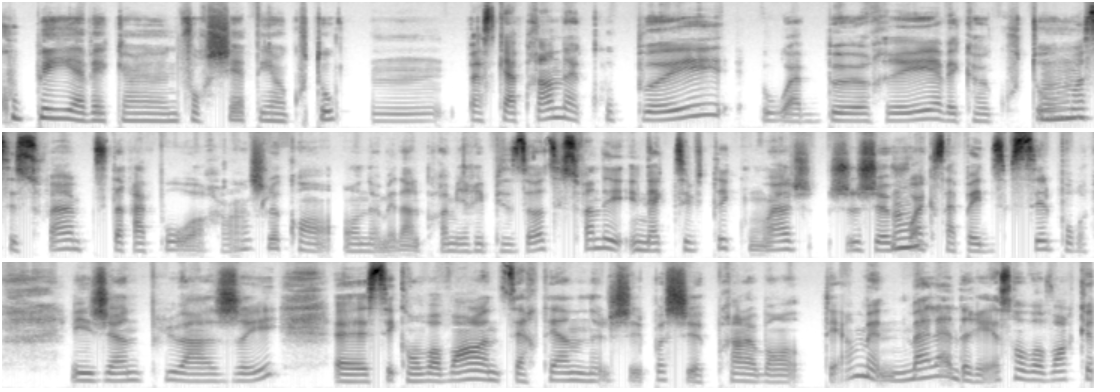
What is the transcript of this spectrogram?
couper avec une fourchette et un couteau? Mmh, parce qu'apprendre à couper, ou à beurrer avec un couteau. Moi, c'est souvent un petit drapeau orange là, qu'on on a mis dans le premier épisode. C'est souvent une activité que moi, je, je vois que ça peut être difficile pour les jeunes plus âgés. Euh, c'est qu'on va voir une certaine, je sais pas si je prends le bon terme, mais une maladresse. On va voir que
